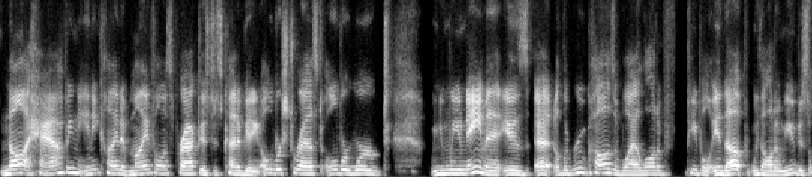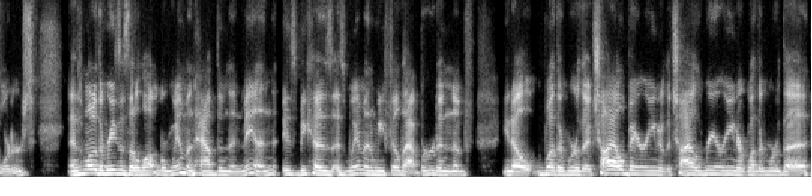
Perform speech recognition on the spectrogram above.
not having any kind of mindfulness practice, just kind of getting overstressed, overworked, when you, you name it, is at the root cause of why a lot of people end up with autoimmune disorders. And it's one of the reasons that a lot more women have them than men, is because as women, we feel that burden of you know, whether we're the child bearing or the child rearing or whether we're the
